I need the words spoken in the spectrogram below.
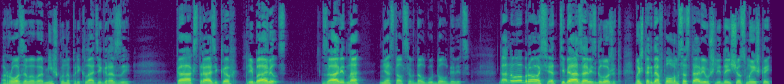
розового мишку на прикладе грозы. — Как, Стразиков, Прибавился? Завидно, не остался в долгу долговец. Да ну, брось, от тебя зависть гложет. Мы ж тогда в полном составе ушли, да еще с мышкой.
